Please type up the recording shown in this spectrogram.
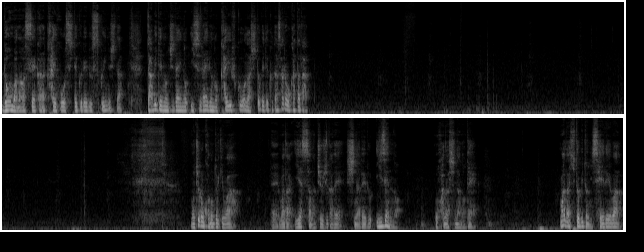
ローマの圧政から解放してくれる救い主だ。ダビデの時代のイスラエルの回復を成し遂げてくださるお方だ。もちろんこの時は、えー、まだイエス様十字架で死なれる以前のお話なのでまだ人々に精霊は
